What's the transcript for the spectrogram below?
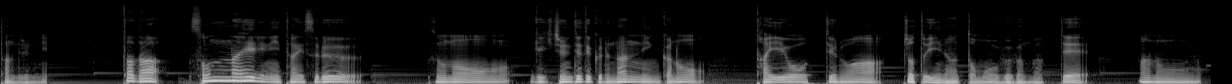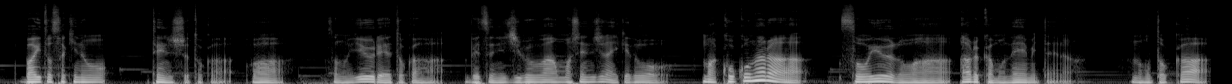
単純に。ただ、そんなエリに対する、その、劇中に出てくる何人かの対応っていうのは、ちょっといいなと思う部分があって、あの、バイト先の店主とかは、その幽霊とか別に自分はあんま信じないけど、まあここならそういうのはあるかもね、みたいなのとか、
